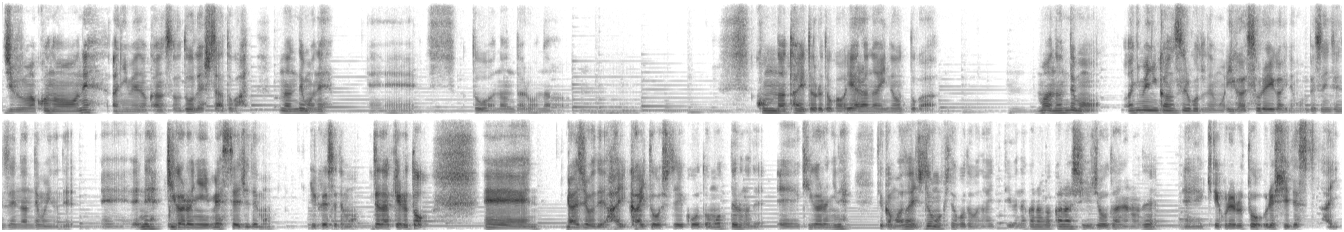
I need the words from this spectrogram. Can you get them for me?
自分はこのね、アニメの感想どうでしたとか、何でもね、えー、あとは何だろうな、うん、こんなタイトルとかはやらないのとか、まあ何でも、アニメに関することでも、以外、それ以外でも別に全然何でもいいので、えー、ね、気軽にメッセージでもリクエストでもいただけると、えー、ラジオで、はい、回答していこうと思ってるので、えー、気軽にね、てかまだ一度も来たことがないっていう、なかなか悲しい状態なので、えー、来てくれると嬉しいです。はい。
